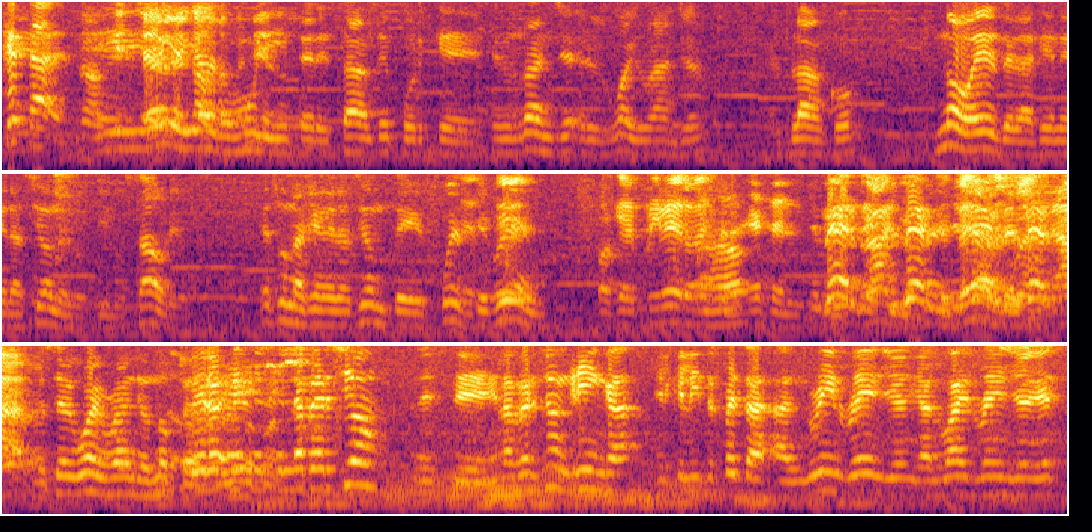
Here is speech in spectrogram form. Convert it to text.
¿Qué tal? No, chévere, hay algo muy interesante porque el Ranger, el White Ranger, el blanco, no es de la generación de los dinosaurios. Es una generación después que Después, viene. Porque el primero es el, es el, El verde, el Ranger, verde, el el verde, verde, el verde. claro. O sea, el White Ranger no Pero en, pertenece. en- en la versión, este, en la versión gringa, el que le interpreta al Green Ranger y al White Ranger es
